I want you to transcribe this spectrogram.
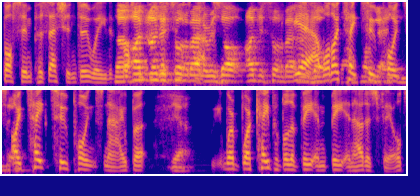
boss in possession, do we? The no, I'm, I'm, just talking about the result. I'm just talking about. Yeah, well, I take two points. I take two points now, but yeah, we're we're capable of beating beating Huddersfield.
